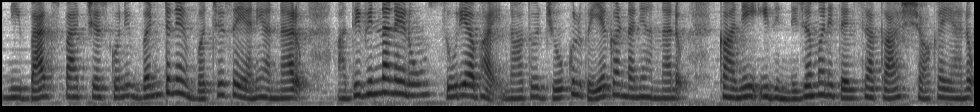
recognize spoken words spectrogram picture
నీ బ్యాగ్స్ ప్యాక్ చేసుకొని వెంటనే వచ్చేసేయని అన్నారు. అది విన్న నేను సూర్యాభాయ్ నాతో జోకులు వేయకండని అన్నాను. కానీ ఇది నిజమని తెలిసాక షాక్ అయ్యాను.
